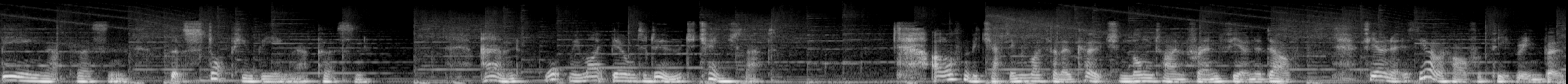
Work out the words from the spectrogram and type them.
being that person, that stop you being that person, and what we might be able to do to change that. I'll often be chatting with my fellow coach and longtime friend Fiona Dove. Fiona is the other half of Pea Green Boat.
